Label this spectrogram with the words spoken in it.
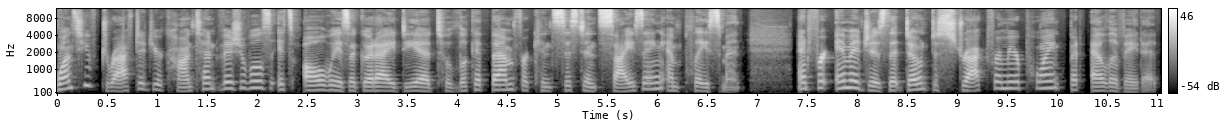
Once you've drafted your content visuals, it's always a good idea to look at them for consistent sizing and placement, and for images that don't distract from your point but elevate it.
